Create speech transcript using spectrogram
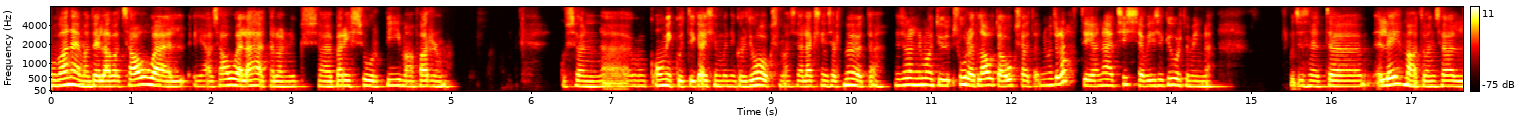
mu vanemad elavad Sauel ja Saue lähedal on üks äh, päris suur piimafarm, kus on, äh, hommikuti käisin mõnikord jooksmas ja läksin sealt mööda ja seal on niimoodi suured laudauksed on niimoodi lahti ja näed sisse, võid isegi juurde minna. kuidas need äh, lehmad on seal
